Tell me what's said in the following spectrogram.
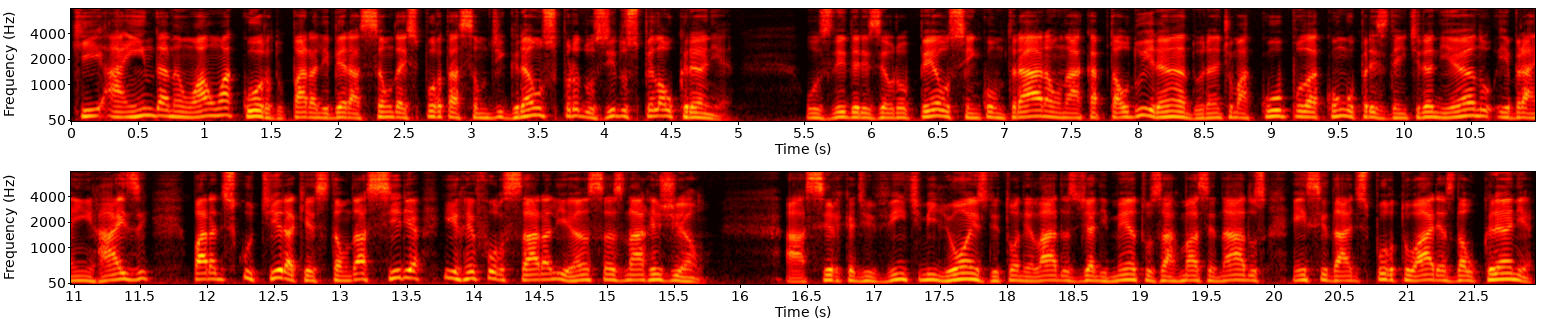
que ainda não há um acordo para a liberação da exportação de grãos produzidos pela Ucrânia. Os líderes europeus se encontraram na capital do Irã durante uma cúpula com o presidente iraniano Ibrahim Raisi para discutir a questão da Síria e reforçar alianças na região. Há cerca de 20 milhões de toneladas de alimentos armazenados em cidades portuárias da Ucrânia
